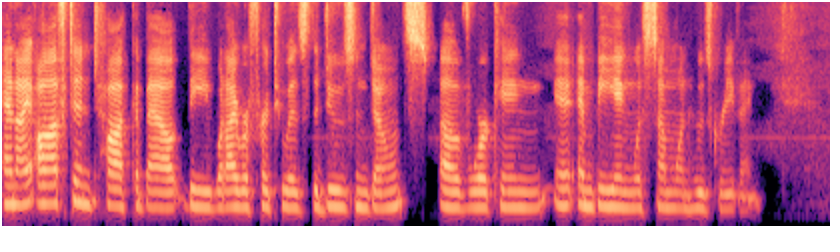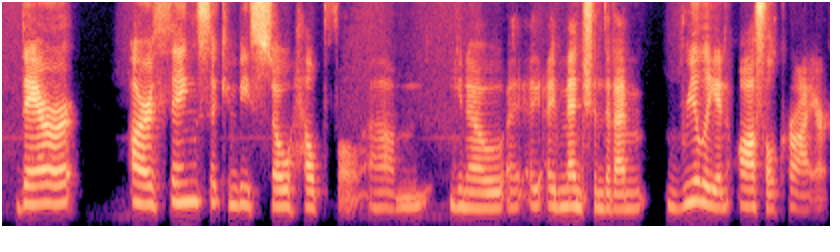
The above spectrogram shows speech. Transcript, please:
And I often talk about the what I refer to as the do's and don'ts of working and being with someone who's grieving. There are things that can be so helpful. Um, you know, I, I mentioned that I'm really an awful crier.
